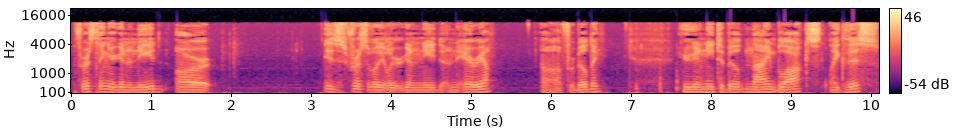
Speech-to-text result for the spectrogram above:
First thing you're gonna need are is first of all you're gonna need an area uh, for building. You're going to need to build nine blocks like this.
